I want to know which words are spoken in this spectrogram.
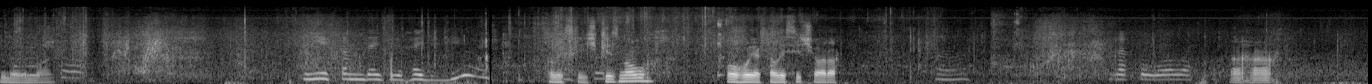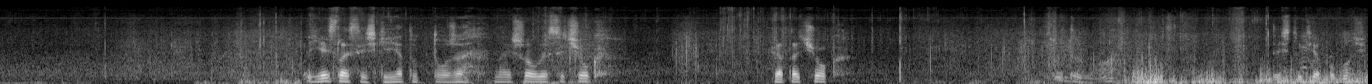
Нормально. Є там десь геть білий. Лисички знову. Ого, яка лисичара. Заховалася. Ага. Є лисички, я тут теж знайшов лисичок. П'ятачок. Десь тут я побачив.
